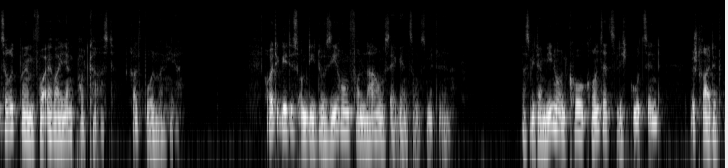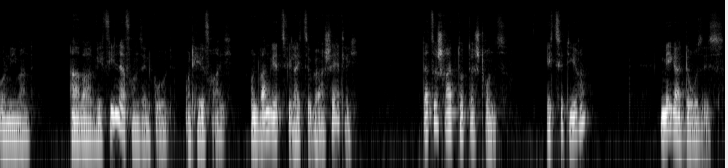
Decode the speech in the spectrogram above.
zurück beim Forever Young Podcast. Ralf Bohlmann hier. Heute geht es um die Dosierung von Nahrungsergänzungsmitteln. Dass Vitamine und Co. grundsätzlich gut sind, bestreitet wohl niemand. Aber wie viel davon sind gut und hilfreich? Und wann wird es vielleicht sogar schädlich? Dazu schreibt Dr. Strunz. Ich zitiere: Megadosis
